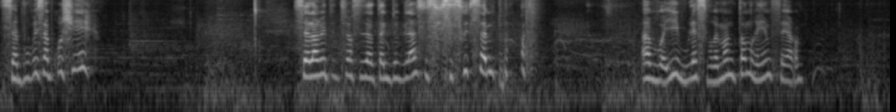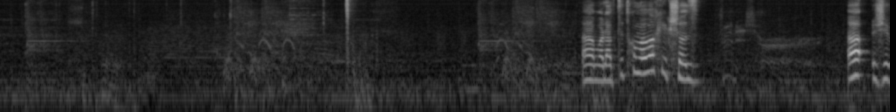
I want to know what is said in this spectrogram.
Ça pouvait s'approcher. Si elle arrêtait de faire ses attaques de glace ce serait sympa. Ah, vous voyez, il vous laisse vraiment le temps de rien faire. Ah, voilà, peut-être qu'on va voir quelque chose. Ah, j'ai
